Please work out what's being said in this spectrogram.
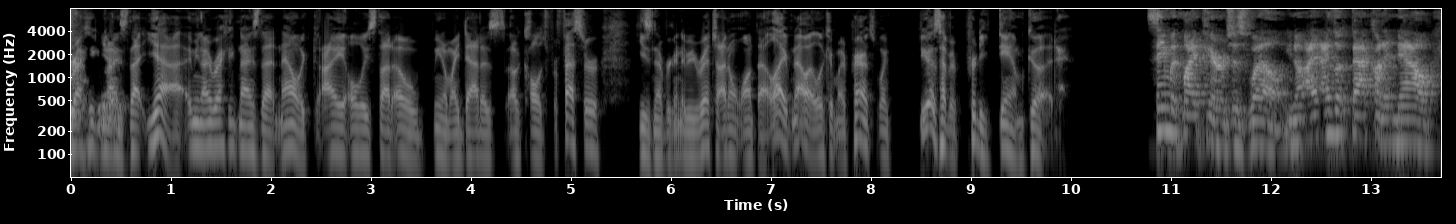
recognize that. Yeah. I mean, I recognize that now. Like, I always thought, oh, you know, my dad is a college professor. He's never going to be rich. I don't want that life. Now I look at my parents. I'm like, you guys have it pretty damn good. Same with my parents as well. You know, I, I look back on it now.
